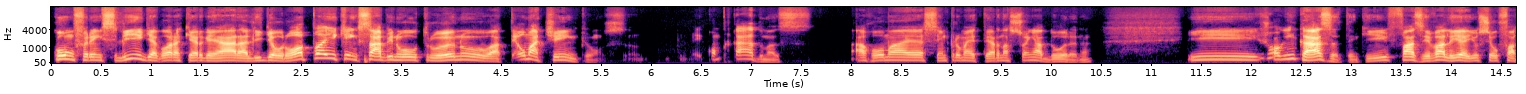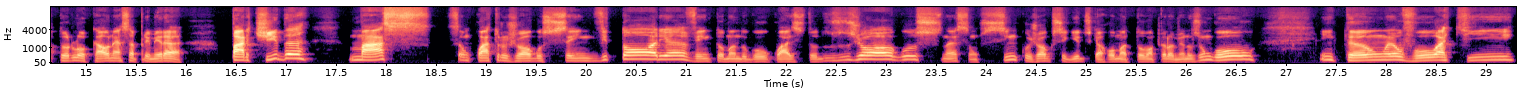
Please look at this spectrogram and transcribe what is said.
Conference League, agora quer ganhar a Liga Europa e quem sabe no outro ano até uma Champions. É complicado, mas a Roma é sempre uma eterna sonhadora, né? E joga em casa, tem que fazer valer aí o seu fator local nessa primeira partida, mas são quatro jogos sem vitória, vem tomando gol quase todos os jogos, né? São cinco jogos seguidos que a Roma toma pelo menos um gol. Então eu vou aqui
